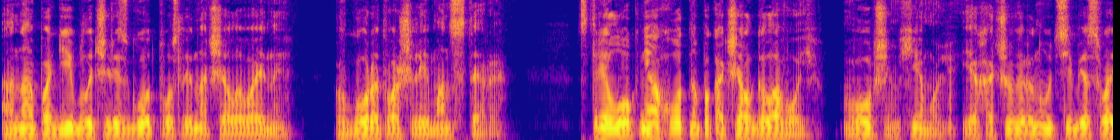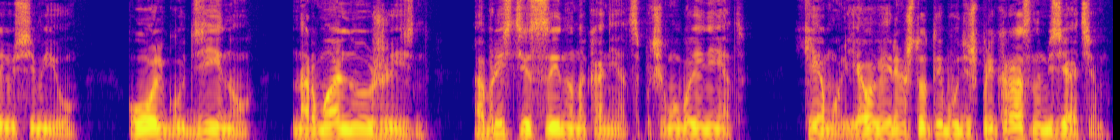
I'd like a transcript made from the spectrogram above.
Она погибла через год после начала войны. В город вошли монстеры. Стрелок неохотно покачал головой. «В общем, Хемуль, я хочу вернуть себе свою семью. Ольгу, Дину, нормальную жизнь. Обрести сына, наконец. Почему бы и нет? Хемуль, я уверен, что ты будешь прекрасным зятем.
